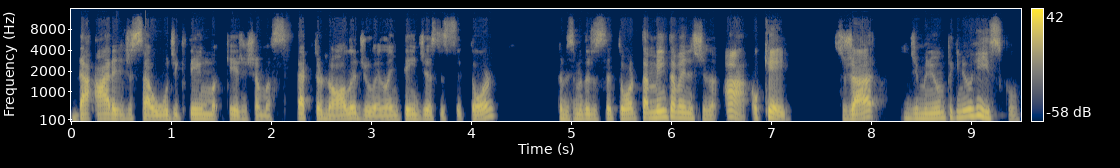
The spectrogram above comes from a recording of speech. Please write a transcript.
da área de saúde, que tem uma que a gente chama sector knowledge, ou ela entende esse setor, conhecimento do setor, também estava investindo. Ah, ok, isso já diminuiu um pequeno risco.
